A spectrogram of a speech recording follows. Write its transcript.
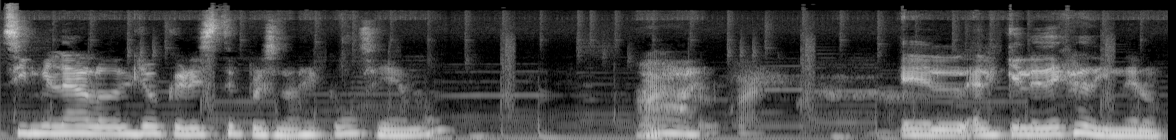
similar a lo del Joker, este personaje, ¿cómo se llama? Ah, el, el que le deja dinero.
